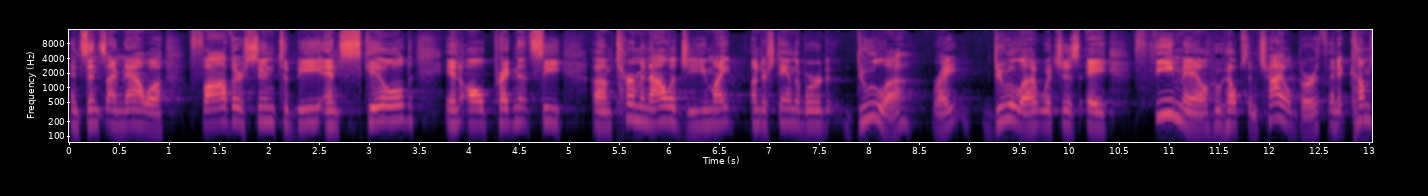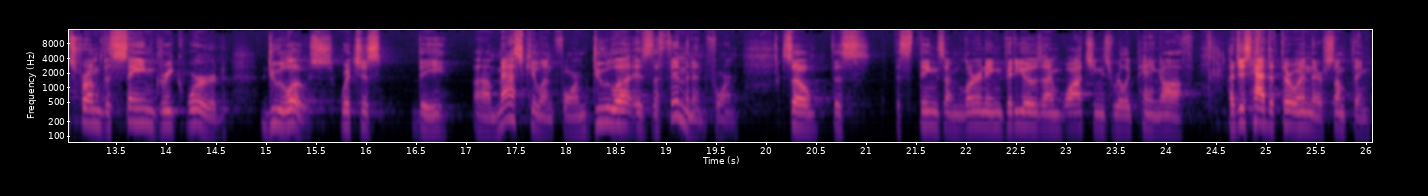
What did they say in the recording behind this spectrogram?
And since I'm now a father, soon to be, and skilled in all pregnancy um, terminology, you might understand the word doula, right? Doula, which is a female who helps in childbirth, and it comes from the same Greek word, doulos, which is the uh, masculine form. Doula is the feminine form. So this the things I'm learning, videos I'm watching is really paying off. I just had to throw in there something.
